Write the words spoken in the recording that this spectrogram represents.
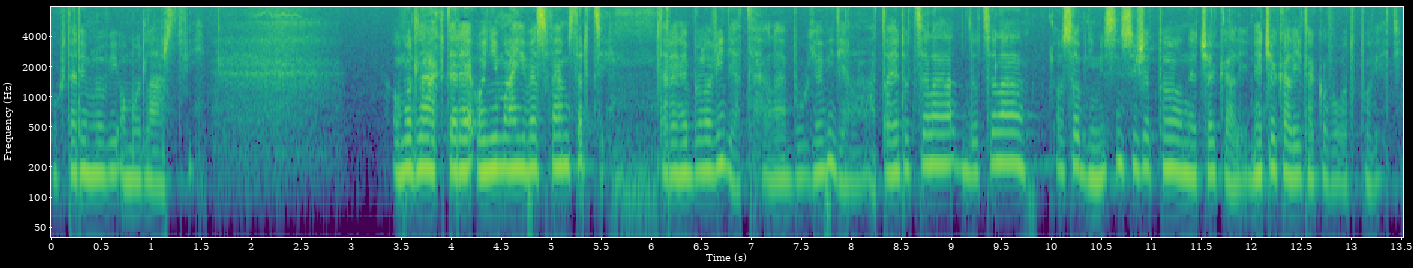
Bůh tady mluví o modlářství. O modlách, které oni mají ve svém srdci, které nebylo vidět, ale Bůh je viděl. A to je docela, docela osobní. Myslím si, že to nečekali. Nečekali takovou odpověď.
